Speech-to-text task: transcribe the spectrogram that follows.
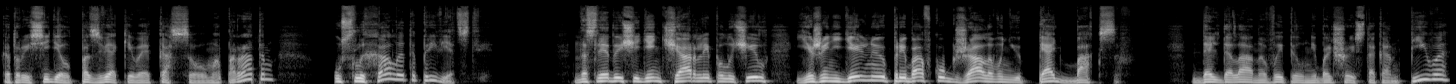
который сидел, позвякивая кассовым аппаратом, услыхал это приветствие. На следующий день Чарли получил еженедельную прибавку к жалованию — пять баксов. Дель Делано выпил небольшой стакан пива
